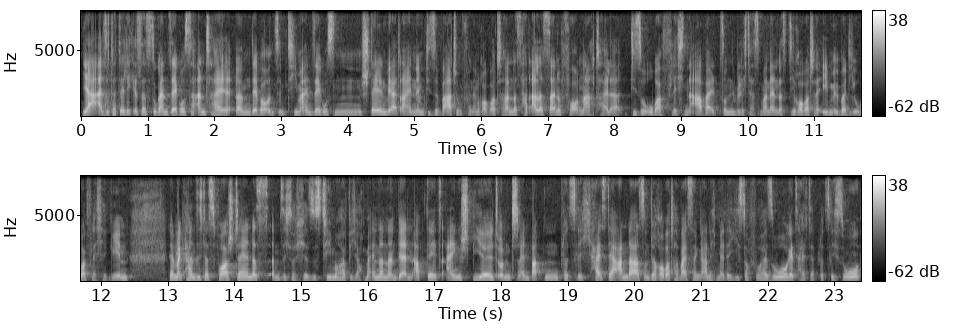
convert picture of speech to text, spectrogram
Ja, also tatsächlich ist das sogar ein sehr großer Anteil, ähm, der bei uns im Team einen sehr großen Stellenwert einnimmt, diese Wartung von den Robotern. Das hat alles seine Vor- und Nachteile, diese Oberflächenarbeit, so will ich das mal nennen, dass die Roboter eben über die Oberfläche gehen. Denn man kann sich das vorstellen, dass ähm, sich solche Systeme häufig auch mal ändern. Dann werden Updates eingespielt und ein Button plötzlich heißt der anders und der Roboter weiß dann gar nicht mehr, der hieß doch vorher so, jetzt heißt er plötzlich so.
